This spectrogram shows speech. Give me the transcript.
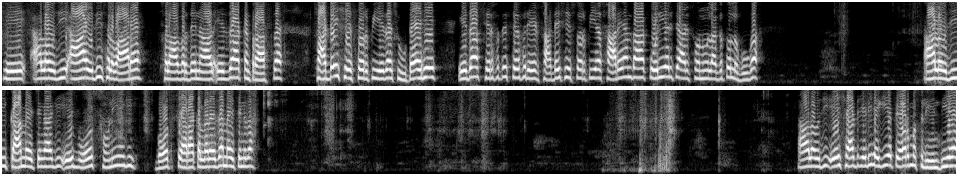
ਤੇ ਆ ਲਓ ਜੀ ਆ ਇਹਦੀ ਸਲਵਾਰ ਹੈ, ਸਲਾਵਰ ਦੇ ਨਾਲ ਇਹਦਾ ਕੰਟਰਾਸਟ ਹੈ। 650 ਰੁਪਏ ਦਾ ਸ਼ੂਟ ਹੈ ਇਹ। ਇਹਦਾ ਸਿਰਫ ਤੇ ਸਿਰਫ ਰੇਟ 650 ਰੁਪਏ ਸਾਰਿਆਂ ਦਾ, ਕੋਰੀਅਰ ਚਾਰਜ ਤੁਹਾਨੂੰ ਅਲੱਗ ਤੋਂ ਲੱਗੂਗਾ। ਆ ਲਓ ਜੀ ਕਾ ਮੈਚਿੰਗ ਆ ਗਈ, ਇਹ ਬਹੁਤ ਸੋਹਣੀ ਹੈਗੀ, ਬਹੁਤ ਪਿਆਰਾ ਕਲਰ ਹੈ ਇਹਦਾ ਮੈਚਿੰਗ ਦਾ। ਆ ਲਓ ਜੀ, ਇਹ ਸ਼ਰਟ ਜਿਹੜੀ ਹੈਗੀ ਹੈ ਪਿਓਰ ਮਸਲੀਨ ਦੀ ਹੈ।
